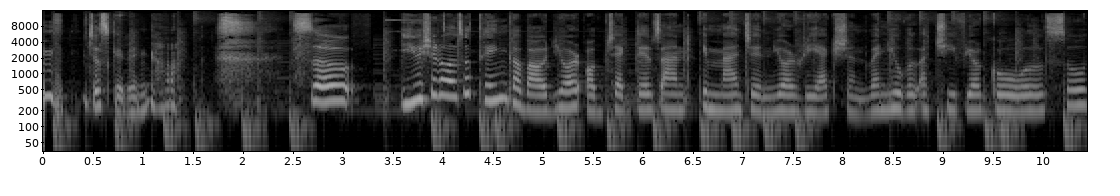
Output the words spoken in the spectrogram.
Just kidding. so, you should also think about your objectives and imagine your reaction when you will achieve your goals. So,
